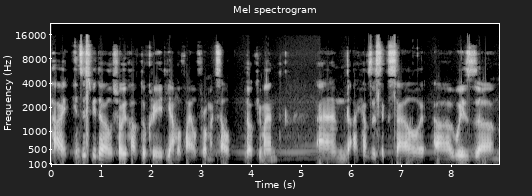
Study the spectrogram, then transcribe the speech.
Hi, in this video I'll show you how to create YAML file from Excel document and I have this Excel uh, with um,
